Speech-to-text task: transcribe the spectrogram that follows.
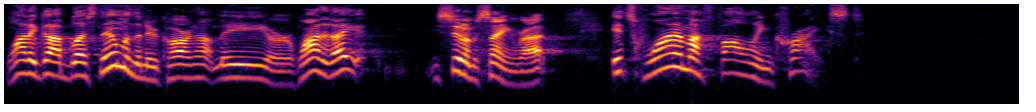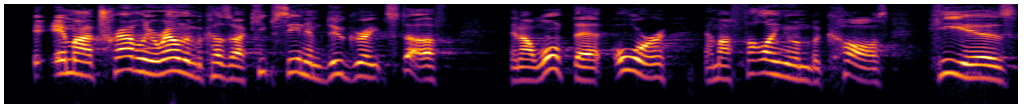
why did God bless them with a new car, not me? Or why did I? You see what I'm saying, right? It's why am I following Christ? Am I traveling around him because I keep seeing him do great stuff and I want that? Or am I following him because he is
